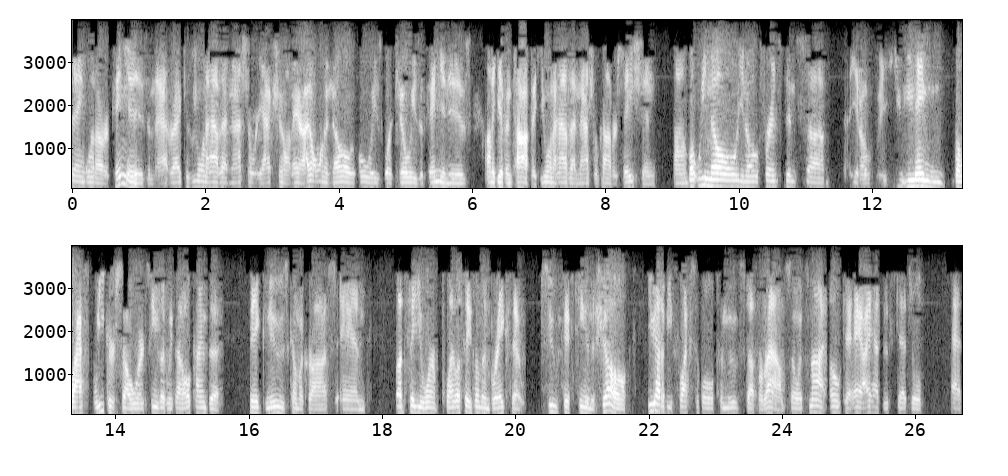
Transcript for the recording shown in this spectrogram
saying what our opinion is in that, right? Because we want to have that natural reaction on air. I don't want to know always what Joey's opinion is on a given topic. You want to have that natural conversation. Um, but we know, you know, for instance, uh, you know, you, you name the last week or so where it seems like we've had all kinds of big news come across, and let's say you weren't playing. Let's say something breaks at 2:15 in the show you got to be flexible to move stuff around. So it's not okay. Hey, I had this scheduled at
